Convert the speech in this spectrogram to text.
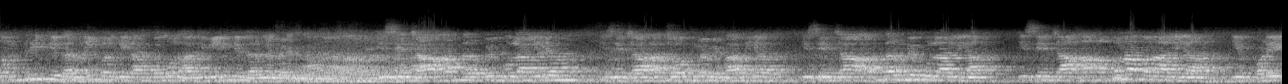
منتری کے گھر نہیں بلکہ احکم الحاکمین کے گھر میں بیٹھنا اسے چاہا در پہ بلا لیا اسے چاہا چوک میں بٹھا دیا اسے چاہا در پہ بلا لیا۔ اسے چاہا اپنا بنا لیا، یہ بڑے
